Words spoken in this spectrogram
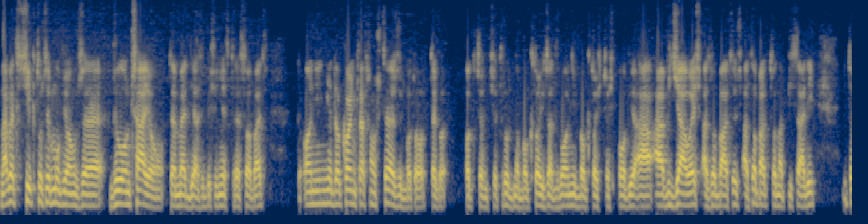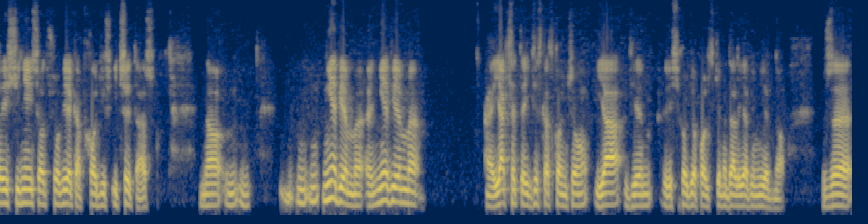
nawet ci, którzy mówią, że wyłączają te media, żeby się nie stresować, to oni nie do końca są szczerzy, bo to od tego odciąć się trudno, bo ktoś zadzwoni, bo ktoś coś powie, a, a widziałeś, a zobaczysz, a zobacz, co napisali. I to jest silniejsze od człowieka. Wchodzisz i czytasz. No, nie wiem, nie wiem, jak się te igrzyska skończą. Ja wiem, jeśli chodzi o polskie medale, ja wiem jedno, że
